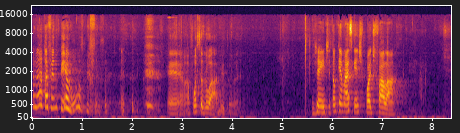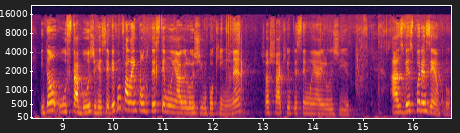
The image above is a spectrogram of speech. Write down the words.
Falei, ah, tá vendo pergunta. É, a força do hábito. Né? Gente, então o que mais que a gente pode falar? Então, os tabus de receber. Vamos falar então do testemunhar o elogio um pouquinho, né? Deixa eu achar aqui o testemunhar o elogio. Às vezes, por exemplo,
